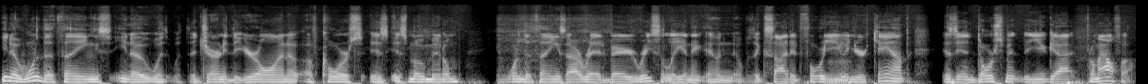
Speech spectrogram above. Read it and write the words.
You know, one of the things you know with with the journey that you're on, of- course, is is momentum. And one of the things I read very recently, and, and was excited for you in mm-hmm. your camp, is the endorsement that you got from ALFA.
